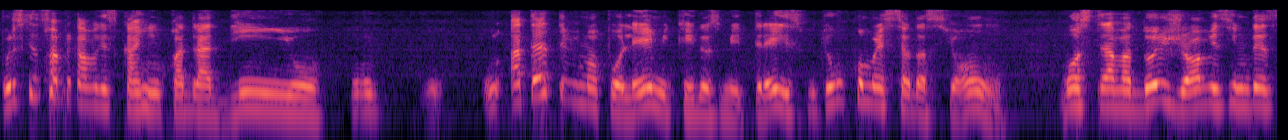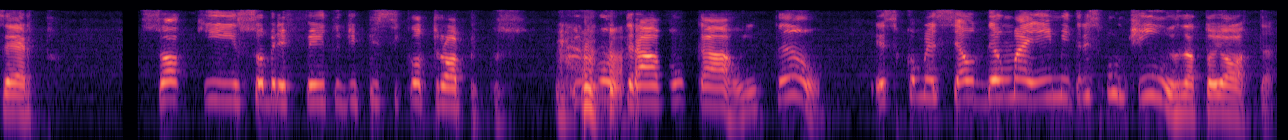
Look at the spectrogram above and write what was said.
Por isso que eles fabricavam esse carrinho quadradinho. um- um- até teve uma polêmica em 2003, porque um comercial da Sion mostrava dois jovens em um deserto. Só que sob efeito de psicotrópicos. Encontravam o carro. Então, esse comercial deu uma M três pontinhos na Toyota.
